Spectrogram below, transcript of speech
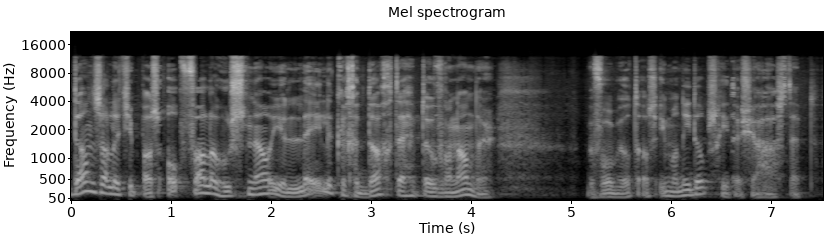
Dan zal het je pas opvallen hoe snel je lelijke gedachten hebt over een ander. Bijvoorbeeld als iemand niet opschiet als je haast hebt.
